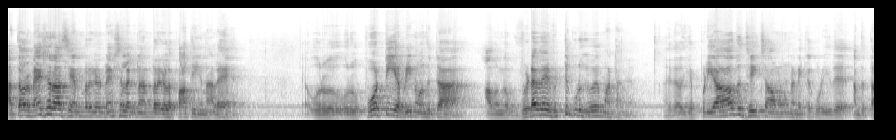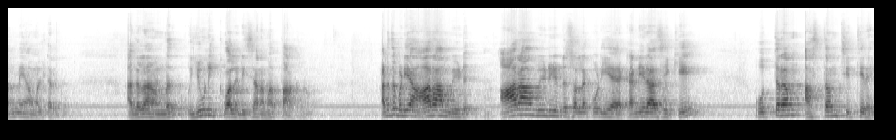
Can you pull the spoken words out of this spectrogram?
அது தவிர மேஷராசி அன்பர்கள் மேஷலக்ன நண்பர்களை பார்த்தீங்கனாலே ஒரு ஒரு போட்டி அப்படின்னு வந்துட்டா அவங்க விடவே விட்டு கொடுக்கவே மாட்டாங்க. அதாவது எப்படியாவது ஜெயிச்சாகணும்னு நினைக்கக்கூடியது அந்த தன்மை அவங்கள்ட்ட இருக்கும். அதெல்லாம் வந்து யூனிக் குவாலிட்டிஸாக நம்ம பார்க்குறோம் அடுத்தபடியாக ஆறாம் வீடு. ஆறாம் வீடு என்று சொல்லக்கூடிய கன்னிராசிக்கு உத்தரம் அஸ்தம் சித்திரை.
